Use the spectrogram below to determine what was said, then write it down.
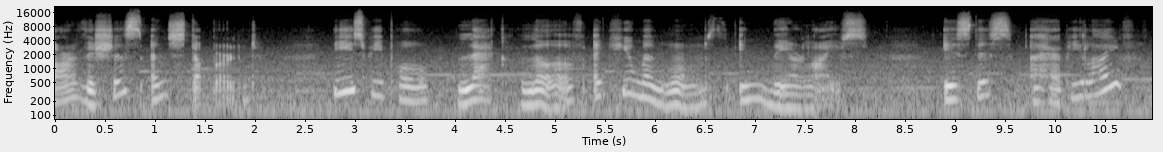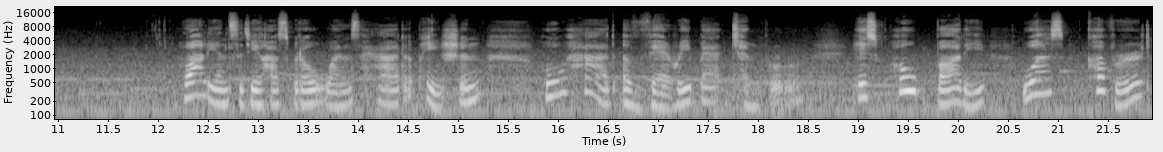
are vicious and stubborn. These people lack love and human warmth in their lives. Is this a happy life? Hualien City Hospital once had a patient who had a very bad temper. His whole body was covered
